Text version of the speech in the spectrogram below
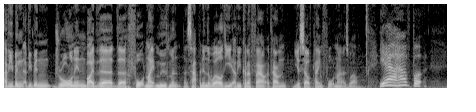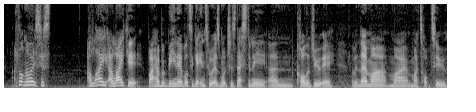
Have you been Have you been drawn in by the the Fortnite movement that's happened in the world? You, have you kind of found found yourself playing Fortnite as well? Yeah, I have, but I don't know. It's just I like I like it, but I haven't been able to get into it as much as Destiny and Call of Duty. I think they're my my my top two.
